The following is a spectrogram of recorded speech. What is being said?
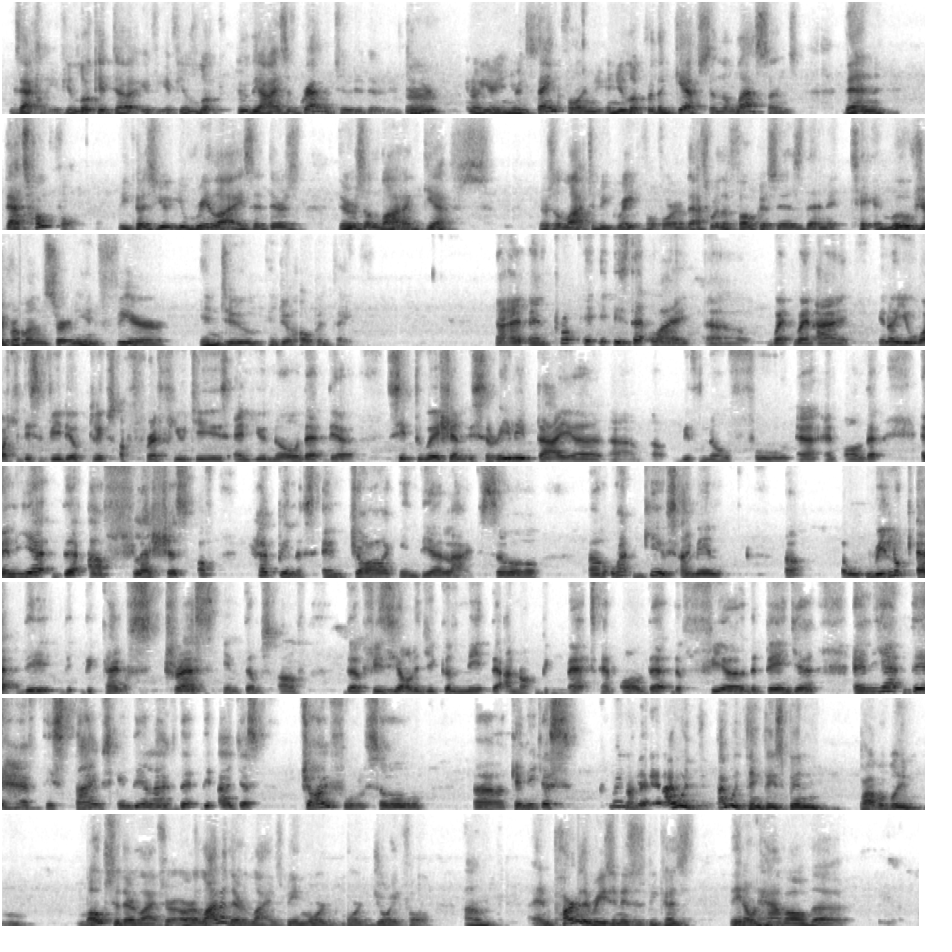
exactly if you look at uh, if if you look through the eyes of gratitude, mm. you know you're and you're thankful and, and you look for the gifts and the lessons, then that's hopeful because you you realize that there's there's a lot of gifts there's a lot to be grateful for. And if that's where the focus is, then it, t- it moves you from uncertainty and fear into into hope and faith. And, and pro- is that why uh, when when I you know you watch these video clips of refugees and you know that their situation is really dire uh, uh, with no food uh, and all that, and yet there are flashes of happiness and joy in their lives. So, uh, what gives? I mean, uh, we look at the, the, the kind of stress in terms of the physiological need that are not being met and all that the fear the danger and yet they have these times in their life that they are just joyful so uh, can you just comment on that and i would i would think they spend probably most of their lives or, or a lot of their lives being more more joyful um, and part of the reason is is because they don't have all the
